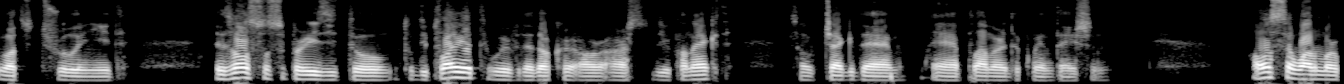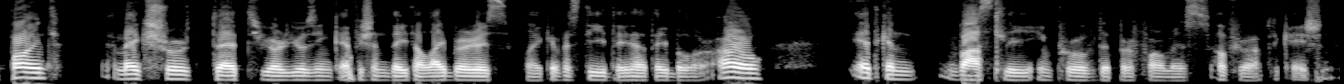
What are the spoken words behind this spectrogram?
what you truly need. It's also super easy to to deploy it with the Docker or RStudio Connect. So check the uh, Plumber documentation. Also, one more point: make sure that you are using efficient data libraries like FST, Data Table, or Arrow. It can vastly improve the performance of your application.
